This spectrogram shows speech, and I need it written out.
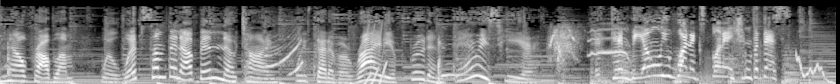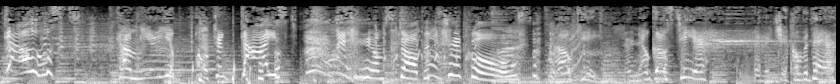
No problem. We'll whip something up in no time. We've got a variety of fruit and berries here. There can be only one explanation for this. Ghosts! Come here, you poltergeist! Sam, stop, it tickles! okay, there are no ghosts here. Better check over there.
